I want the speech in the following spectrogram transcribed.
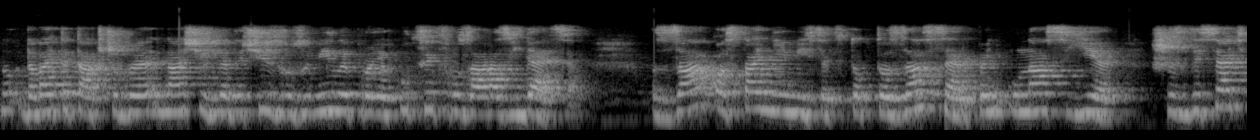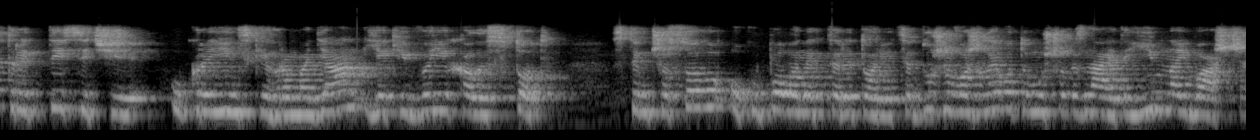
Ну, давайте так, щоб наші глядачі зрозуміли, про яку цифру зараз йдеться. За останній місяць, тобто за серпень, у нас є 63 тисячі українських громадян, які виїхали з ТОТ з тимчасово окупованих територій. Це дуже важливо, тому що ви знаєте, їм найважче.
